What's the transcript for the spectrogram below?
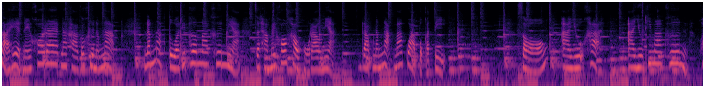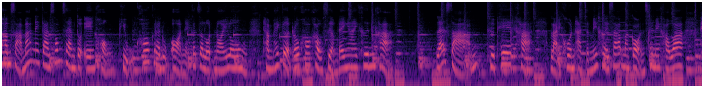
สาเหตุในข้อแรกนะคะก็คือน้ำหนัก น้ำหนักตัวที่เพิ่มมากขึ้นเนี่ยจะทำให้ข้อเข่าของเราเนี่ยรับน้ำหนักมากกว่าปกติ 2. อายุค่ะ อายุที่มากขึ้น ความสามารถในการซ่อมแซมตัวเองของผิวข้อกระดูกอ่อนเนี่ยก็จะลดน้อยลงทำให้เกิดโรคข้อเข่าเสื่อมได้ง่ายขึ้นค่ะ และ 3. คือเพศค่ะ หลายคนอาจจะไม่เคยทราบมาก่อนใช่ไหมคะว่า เพ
